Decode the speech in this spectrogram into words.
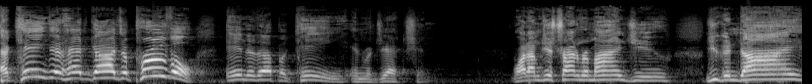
A king that had God's approval ended up a king in rejection. What I'm just trying to remind you, you can die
